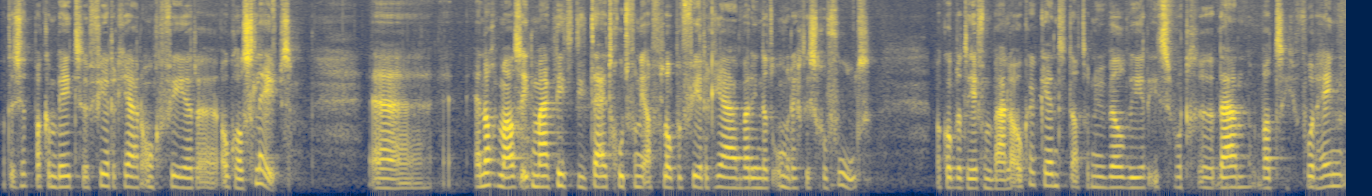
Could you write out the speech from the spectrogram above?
wat is het, pak een beetje 40 jaar ongeveer uh, ook al sleept. Uh, en nogmaals, ik maak niet die tijd goed van die afgelopen 40 jaar waarin dat onrecht is gevoeld. Maar ik hoop dat de heer Van Baarle ook erkent dat er nu wel weer iets wordt gedaan wat voorheen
